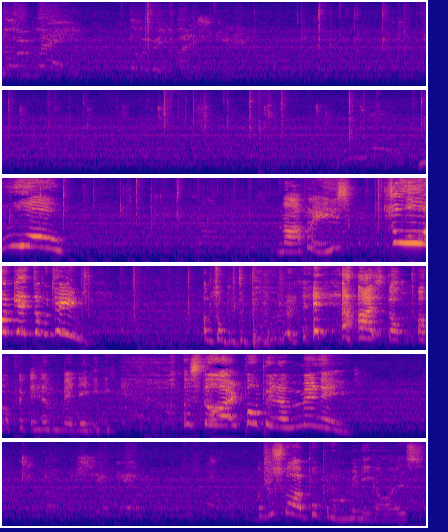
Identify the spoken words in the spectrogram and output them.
No way! No way you managed to kill him. whoa! Nah, please. Oh, I'm getting double teamed. The. I stopped popping a mini. I started popping a mini. I just started popping a mini, guys.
